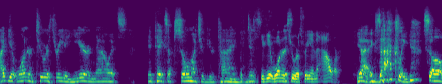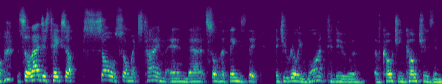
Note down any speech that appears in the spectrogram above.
i'd get one or two or three a year and now it's it takes up so much of your time. Just You get one or two or three an hour. yeah, exactly. So so that just takes up so so much time, and uh, so the things that that you really want to do of of coaching coaches and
